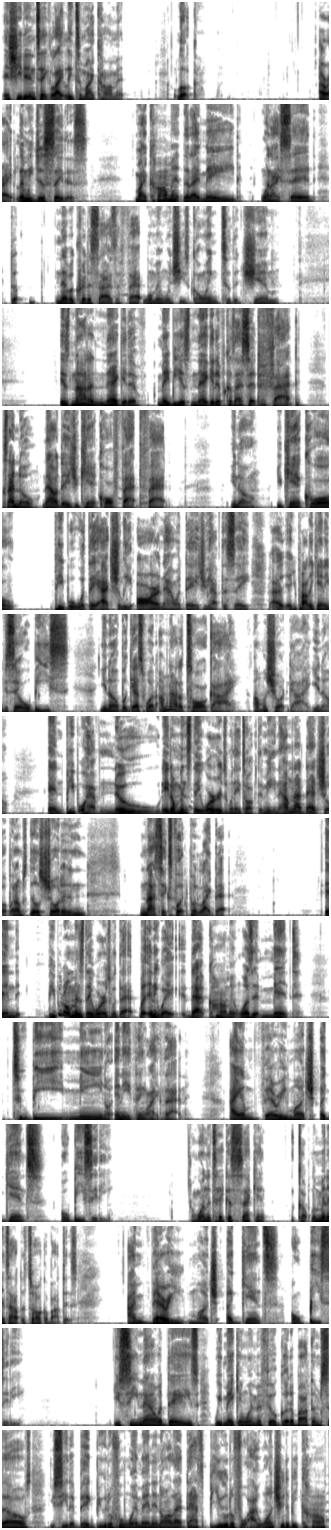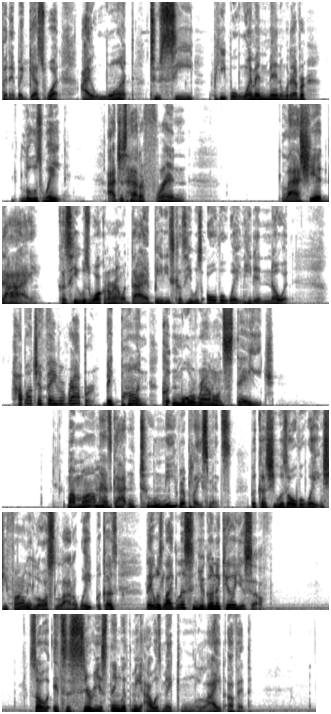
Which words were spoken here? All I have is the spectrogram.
and she didn't take lightly to my comment. Look, all right, let me just say this. My comment that I made when I said never criticize a fat woman when she's going to the gym is not a negative. Maybe it's negative because I said fat. Because I know nowadays you can't call fat fat. You know, you can't call people what they actually are nowadays. You have to say, uh, you probably can't even say obese, you know. But guess what? I'm not a tall guy. I'm a short guy, you know. And people have no, they don't mince their words when they talk to me. Now I'm not that short, but I'm still shorter than, not six foot, put it like that. And people don't mince their words with that. But anyway, that comment wasn't meant to be mean or anything like that. I am very much against obesity. I want to take a second, a couple of minutes out to talk about this. I'm very much against obesity. You see, nowadays, we making women feel good about themselves. You see the big, beautiful women and all that. That's beautiful. I want you to be confident. But guess what? I want to see people, women, men, whatever, lose weight. I just had a friend last year die because he was walking around with diabetes because he was overweight and he didn't know it. How about your favorite rapper, Big Pun? Couldn't move around on stage. My mom has gotten two knee replacements because she was overweight and she finally lost a lot of weight because they was like, "Listen, you're going to kill yourself." So, it's a serious thing with me. I was making light of it.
